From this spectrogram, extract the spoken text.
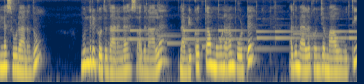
எண்ணெய் சூடானதும் முந்திரி கொத்து தானுங்க. ஸோ அதனால் நான் அப்படி கொத்தாக மூணனும் போட்டு அது மேலே கொஞ்சம் மாவு ஊற்றி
